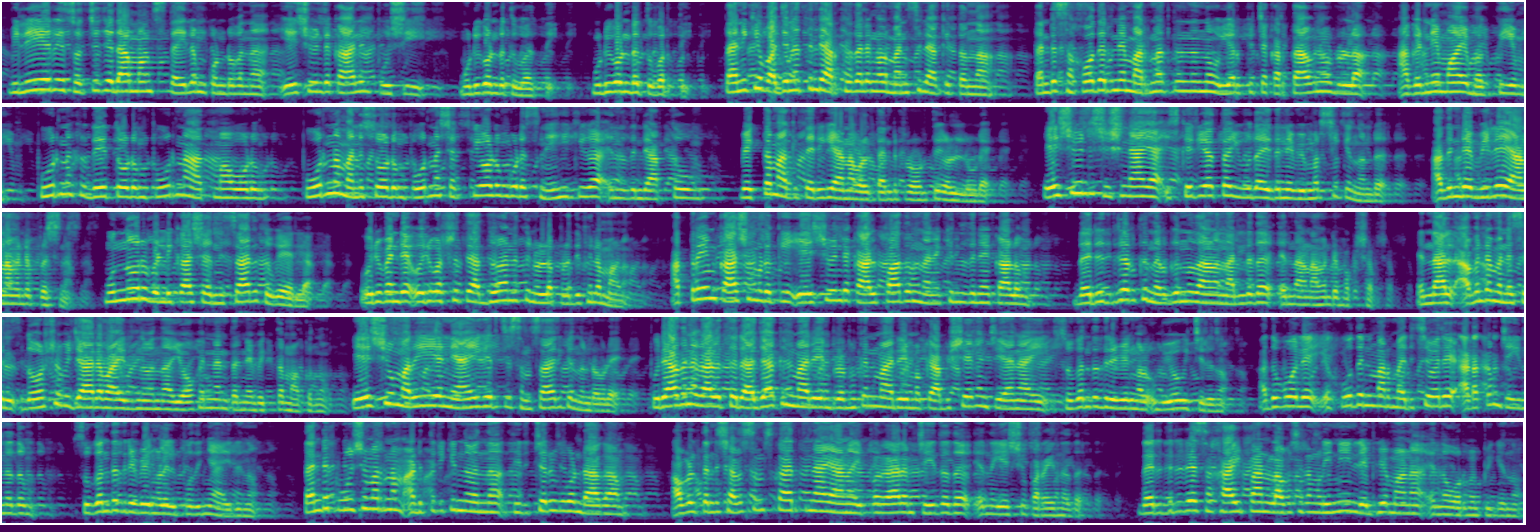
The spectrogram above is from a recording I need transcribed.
വിലയേറിയ സ്വച്ഛജടാമാംസ തൈലം കൊണ്ടുവന്ന് യേശുവിന്റെ കാലിൽ പൂശി മുടികൊണ്ട് തുവർത്തി. മുടികൊണ്ട് തുവർത്തി. തനിക്ക് വചനത്തിന്റെ അർത്ഥതലങ്ങൾ മനസ്സിലാക്കി തന്ന തന്റെ സഹോദരനെ മരണത്തിൽ നിന്ന് ഉയർപ്പിച്ച കർത്താവിനോടുള്ള അഗണ്യമായ ഭക്തിയും പൂർണ ഹൃദയത്തോടും പൂർണ ആത്മാവോടും പൂർണ മനസ്സോടും പൂർണ ശക്തിയോടും കൂടെ സ്നേഹിക്കുക എന്നതിന്റെ അർത്ഥവും വ്യക്തമാക്കി തരികയാണ് അവൾ തന്റെ പ്രവൃത്തികളിലൂടെ. യേശുവിന്റെ ശിഷ്യനായ ഇസ്കരിയോത്ത യൂത ഇതിനെ വിമർശിക്കുന്നുണ്ട്. അതിന്റെ വിലയാണ് അവന്റെ പ്രശ്നം. മുന്നൂറ് വെള്ളിക്കാശ് നിസ്സാര തുകയല്ല. ഒരുവന്റെ ഒരു വർഷത്തെ അധ്വാനത്തിനുള്ള പ്രതിഫലമാണ്. അത്രയും കാശ് മുടക്കി യേശുവിന്റെ കാൽപാദം നനയ്ക്കുന്നതിനേക്കാളും ദരിദ്രർക്ക് നൽകുന്നതാണ് നല്ലത് എന്നാണ് അവന്റെ പക്ഷം. എന്നാൽ അവന്റെ മനസ്സിൽ ദോഷവിചാരമായിരുന്നുവെന്ന് യോഹന്നാൻ തന്നെ വ്യക്തമാക്കുന്നു. യേശു മറിയയെ ന്യായീകരിച്ച് സംസാരിക്കുന്നുണ്ട് അവിടെ. പുരാതന കാലത്ത് രാജാക്കന്മാരെയും പ്രഭുക്കന്മാരെയും ഒക്കെ അഭിഷേകം ചെയ്യാനായി സുഗന്ധദ്രവ്യങ്ങൾ ഉപയോഗിച്ചിരുന്നു. അതുപോലെ യഹൂദന്മാർ മരിച്ചവരെ അടക്കം ചെയ്യുന്നതും സുഗന്ധദ്രവ്യങ്ങളിൽ പൊതിഞ്ഞായിരുന്നു തന്റെ ക്രൂശുമരണം അടുത്തിരിക്കുന്നുവെന്ന തിരിച്ചറിവുകൊണ്ടാകാം അവൾ തന്റെ ശവസംസ്കാരത്തിനായാണ് ഇപ്രകാരം ചെയ്തത് എന്ന് യേശു പറയുന്നത്. ദരിദ്രരെ സഹായിപ്പാനുള്ള അവസരങ്ങൾ ഇനിയും ലഭ്യമാണ് എന്ന് ഓർമ്മിപ്പിക്കുന്നു.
